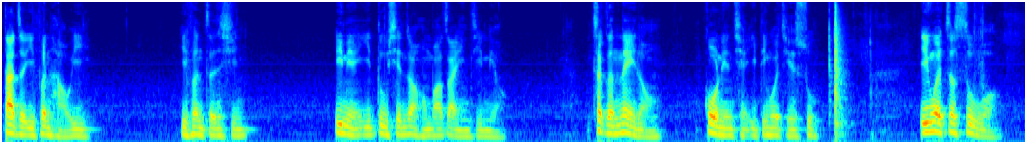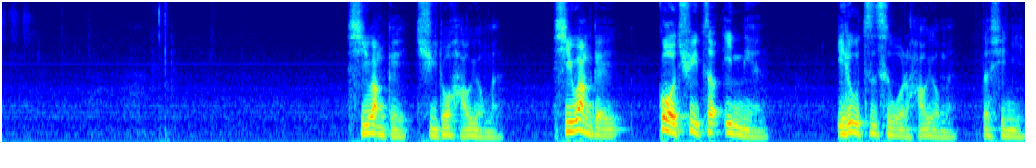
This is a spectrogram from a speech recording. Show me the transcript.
带着一份好意，一份真心，一年一度先赚红包再赢金牛。这个内容过年前一定会结束，因为这是我希望给许多好友们，希望给过去这一年一路支持我的好友们的心意。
